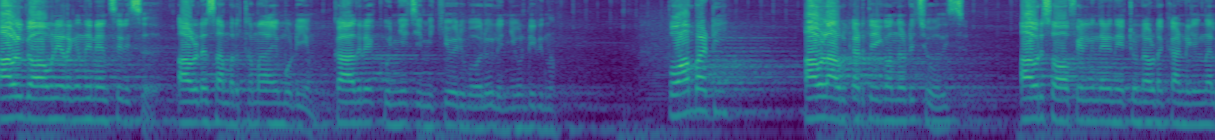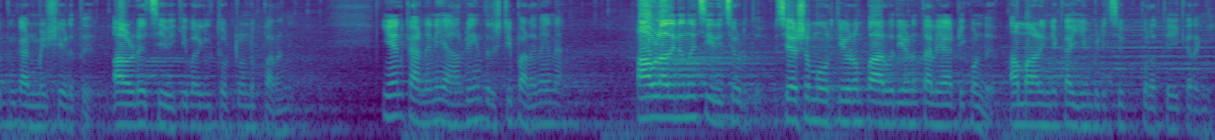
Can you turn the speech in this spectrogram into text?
അവൾ ഗോവണി ഇറങ്ങുന്നതിനനുസരിച്ച് അവളുടെ സമൃദ്ധമായ മുടിയും കാതിലെ കുഞ്ഞ് ചിമിക്കി ഒരുപോലെ ഒലിഞ്ഞുകൊണ്ടിരുന്നു. പോവാൻ പാട്ടി. അവൾ അവർക്കടുത്തേക്ക് വന്നോട് ചോദിച്ചു. അവർ സോഫയിൽ നിന്ന് എഴുന്നേറ്റുകൊണ്ട് അവളുടെ കണ്ണിൽ നിന്ന് അല്പം കൺമേഷി എടുത്ത് അവളുടെ ചെവിക്ക് പിറകിൽ തൊട്ടുകൊണ്ട് പറഞ്ഞു. ഞാൻ കണ്ണനെ ആരുടെയും ദൃഷ്ടി പടവേന. അവൾ അതിനൊന്ന് ചിരിച്ചു കൊടുത്തു. ശേഷം മൂർത്തിയോടും പാർവതിയോടും തലയാട്ടിക്കൊണ്ട് അമ്മാളിന്റെ കയ്യും പിടിച്ച് പുറത്തേക്ക് ഇറങ്ങി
